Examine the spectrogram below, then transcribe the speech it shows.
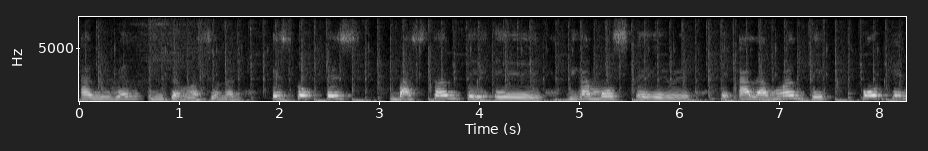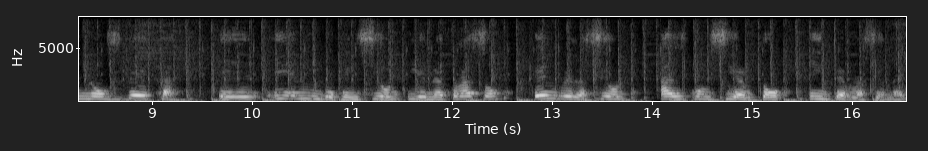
a nivel internacional. Esto es bastante, eh, digamos, eh, eh, alarmante porque nos deja en indefensión y en atraso en relación al concierto internacional.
